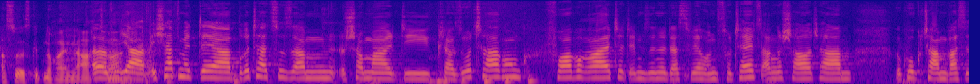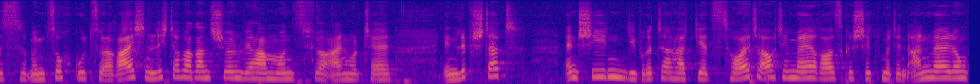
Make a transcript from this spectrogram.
Achso, es gibt noch einen Nachtrag. Ähm, ja, ich habe mit der Britta zusammen schon mal die Klausurtagung vorbereitet, im Sinne, dass wir uns Hotels angeschaut haben, geguckt haben, was ist mit dem Zug gut zu erreichen. Liegt aber ganz schön. Wir haben uns für ein Hotel in Lippstadt entschieden. Die Britta hat jetzt heute auch die Mail rausgeschickt mit den Anmeldungen.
